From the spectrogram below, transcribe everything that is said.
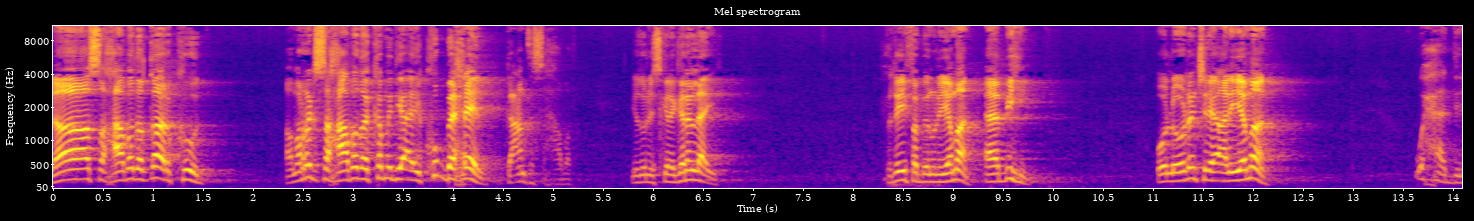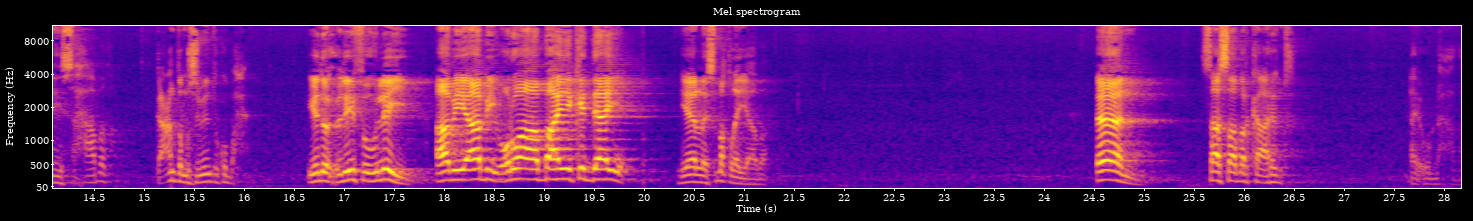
ilaa saxaabada qaarkood ama rag saxaabada ka mid ay ku baxeen gacanta saxaabada. Iyadoo la iskala garan la'yi xudayfa binulyamaan aabbihii oo la odhan jiray alyamaan waxaa dilay saxaabada. Gacanta muslimiintu ku baxay iyadoo xudayfa uu leeyahy abi abi war waa aabbahayo ka daaya miyaa la ismaqlayaaba saasaa markaa arrintu ay u dhacday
